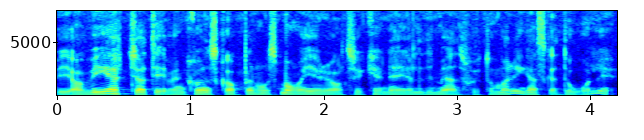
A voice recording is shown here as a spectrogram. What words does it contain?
jag vet ju att även kunskapen hos många geriatriker när det gäller demenssjukdomar är ganska dålig.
